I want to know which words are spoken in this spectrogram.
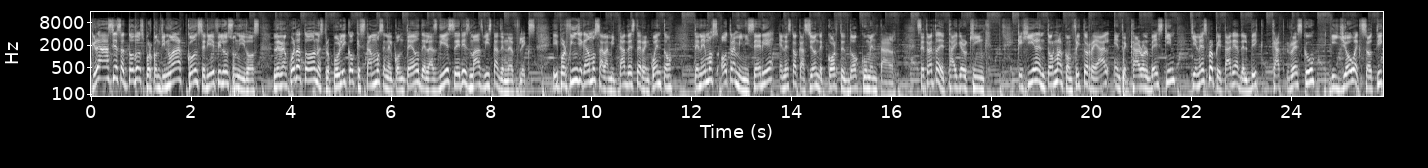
Gracias a todos por continuar con Seriefilos Unidos. Les recuerdo a todo nuestro público que estamos en el conteo de las 10 series más vistas de Netflix. Y por fin llegamos a la mitad de este reencuentro. Tenemos otra miniserie, en esta ocasión de corte documental. Se trata de Tiger King, que gira en torno al conflicto real entre Carol Baskin, quien es propietaria del Big Cat Rescue, y Joe Exotic,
